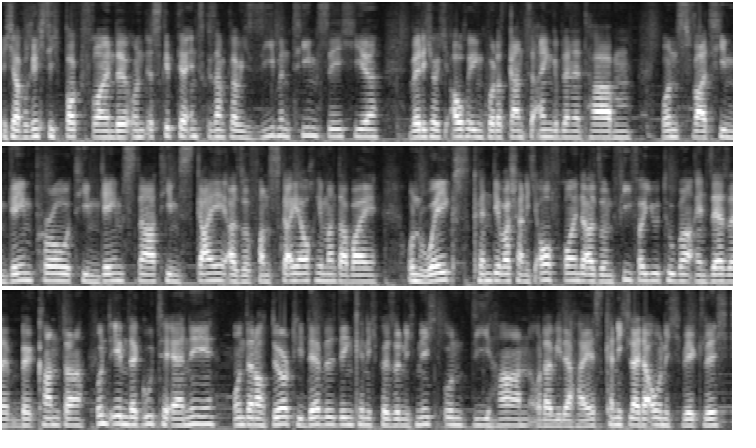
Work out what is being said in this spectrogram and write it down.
Ich habe richtig Bock, Freunde und es gibt ja insgesamt glaube ich sieben Teams, sehe ich hier werde ich euch auch irgendwo das Ganze eingeblendet haben. Und zwar Team GamePro, Team GameStar, Team Sky, also von Sky auch jemand dabei. Und Wakes kennt ihr wahrscheinlich auch, Freunde, also ein FIFA-YouTuber, ein sehr, sehr bekannter. Und eben der gute Erne. Und dann auch Dirty Devil, den kenne ich persönlich nicht. Und Die Hahn, oder wie der heißt, kenne ich leider auch nicht wirklich.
